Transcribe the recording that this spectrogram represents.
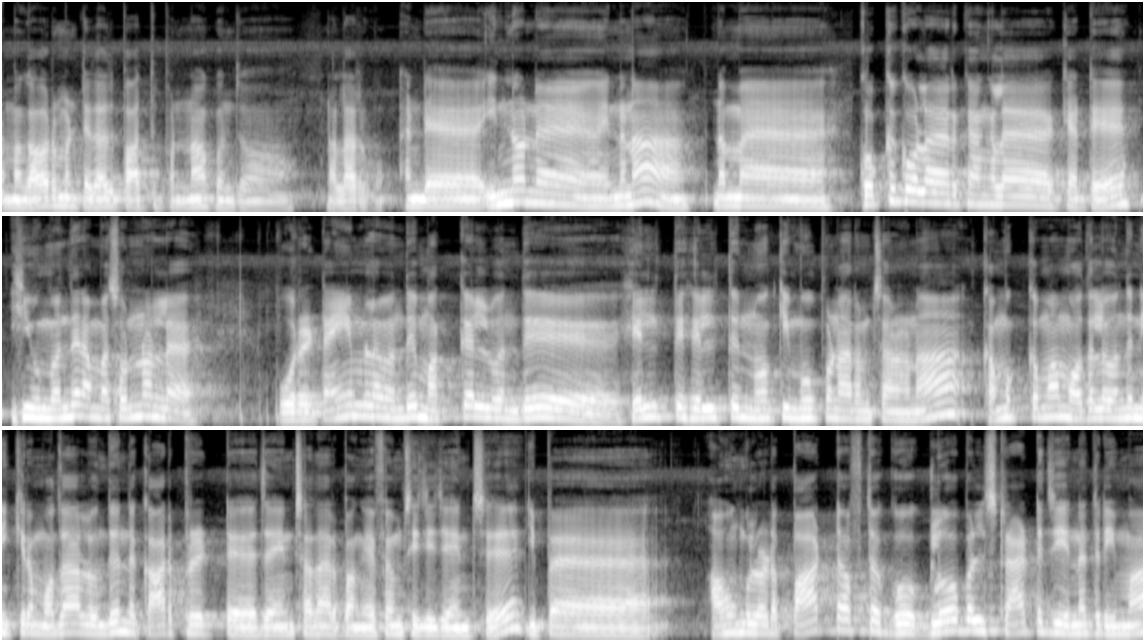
நம்ம கவர்மெண்ட் ஏதாவது பார்த்து பண்ணால் கொஞ்சம் நல்லாயிருக்கும். அண்டு இன்னொன்று என்னென்னா நம்ம கொக்கோ கோலா இருக்காங்களே கேட்டு இவங்க வந்து நம்ம சொன்னோம்ல ஒரு டைமில் வந்து மக்கள் வந்து ஹெல்த்து ஹெல்த்துன்னு நோக்கி மூவ் பண்ண ஆரம்பிச்சாங்கன்னா கமுக்கமாக முதல்ல வந்து நிற்கிற முதல் வந்து இந்த கார்ப்பரேட் ஜெயின்ஸாக தான் இருப்பாங்க எஃப்எம்சிஜி ஜெயின்ஸு இப்போ அவங்களோட part of the go global strategy என்ன தெரியுமா?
